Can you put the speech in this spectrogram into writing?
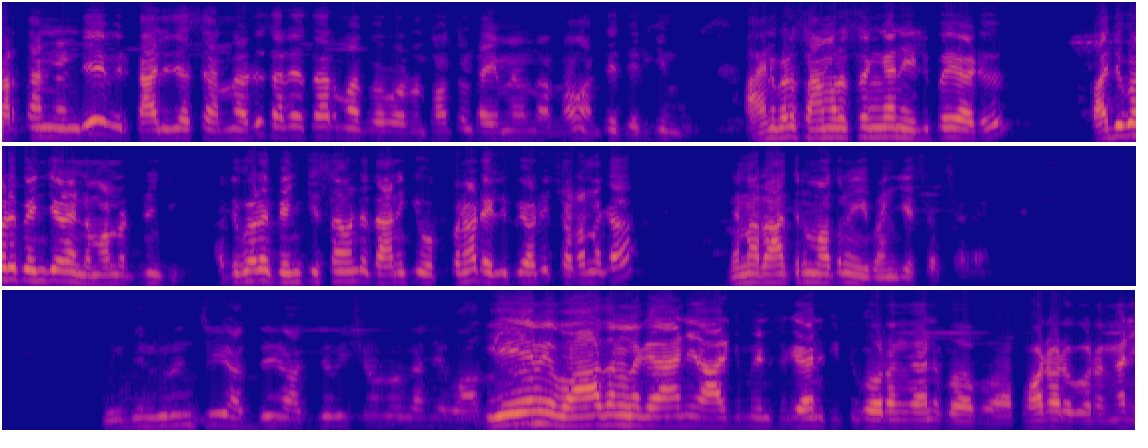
కడతానండి మీరు ఖాళీ చేస్తే అన్నాడు. సరే సార్ మాకు రెండు సంవత్సరాలు టైం ఏమన్నా అన్నాం. అంతే జరిగింది. ఆయన కూడా సామరస్యంగానే వెళ్ళిపోయాడు. అది కూడా పెంచాడండి మొన్నటి నుంచి. అది కూడా పెంచిస్తామంటే దానికి ఒప్పుకున్నాడు వెళ్ళిపోయాడు. సడన్గా నిన్న రాత్రి మాత్రం ఈ పని చేశారు సార్ దీని గురించి అద్దె అద్దె విషయంలో కానీ ఏమి వాదనలు కానీ ఆర్గ్యుమెంట్స్ కానీ తిట్టుకోవడం కానీ పోరాడుకోవడం కానీ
